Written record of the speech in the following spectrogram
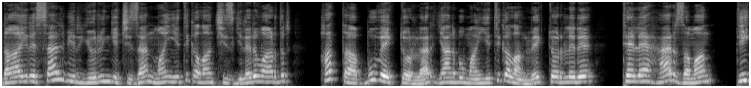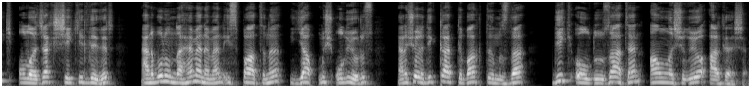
dairesel bir yörünge çizen manyetik alan çizgileri vardır. Hatta bu vektörler yani bu manyetik alan vektörleri tele her zaman dik olacak şekildedir. Yani bunun da hemen hemen ispatını yapmış oluyoruz. Yani şöyle dikkatli baktığımızda dik olduğu zaten anlaşılıyor arkadaşlar.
